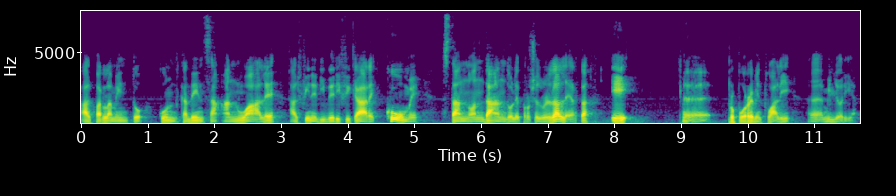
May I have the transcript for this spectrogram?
al Parlamento con cadenza annuale al fine di verificare come stanno andando le procedure d'allerta e eh, proporre eventuali eh, migliorie.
